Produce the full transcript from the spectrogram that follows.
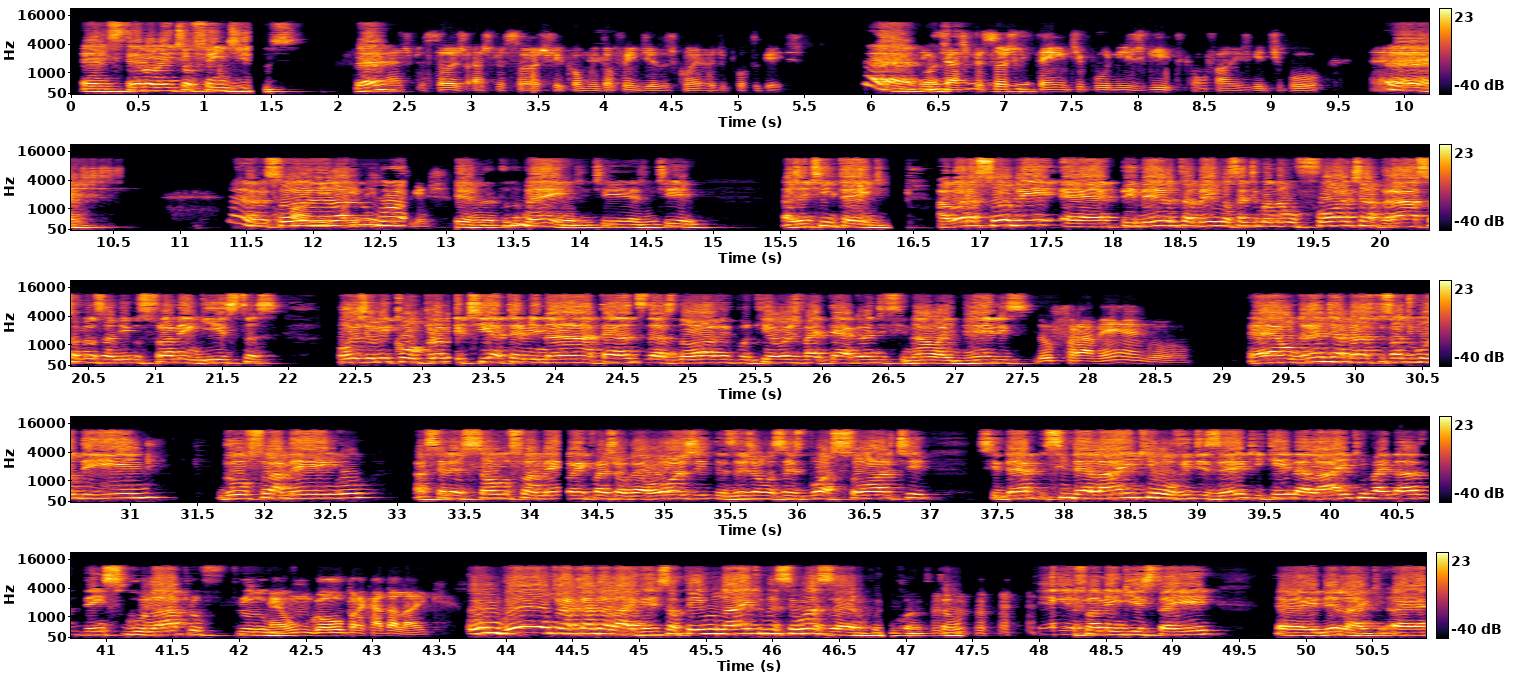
é, extremamente ofendidos. Né? As, pessoas, as pessoas ficam muito ofendidas com o erro de português. É, tem que as pessoas que têm, tipo, Nisgit, como fala Nisgit? Tipo. É, é. é a pessoa não gosta. Né? Tudo bem, a gente, a, gente, a gente entende. Agora, sobre. É, primeiro, também gostaria de mandar um forte abraço aos meus amigos flamenguistas Hoje eu me comprometi a terminar até antes das nove, porque hoje vai ter a grande final aí deles. Do Flamengo. É, um grande abraço pessoal de Modin, do Flamengo, a seleção do Flamengo aí que vai jogar hoje. Desejo a vocês boa sorte. Se der, se der like, eu ouvi dizer que quem der like vai dar desgular pro, pro. É um gol para cada like. Um gol para cada like. A gente só tem um like, vai ser um a zero por enquanto. Então, quem é flamenguista aí, é, e dê like. É,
